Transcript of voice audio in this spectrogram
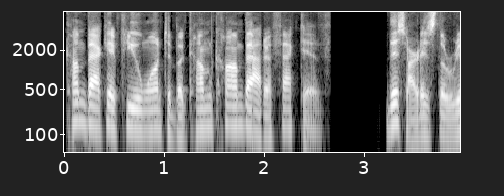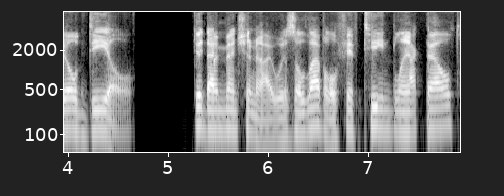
Come back if you want to become combat effective. This art is the real deal. Did I mention I was a level 15 black belt?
